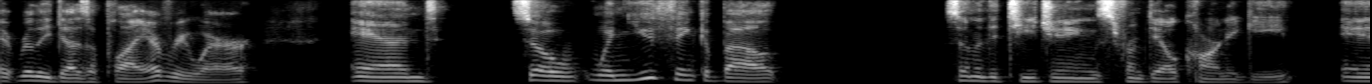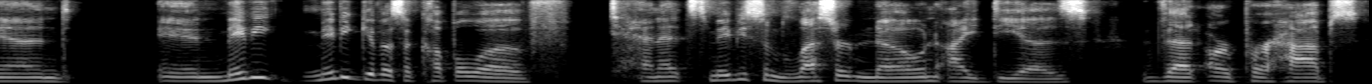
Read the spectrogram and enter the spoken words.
it really does apply everywhere. And so when you think about some of the teachings from Dale Carnegie and and maybe maybe give us a couple of tenets, maybe some lesser known ideas that are perhaps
